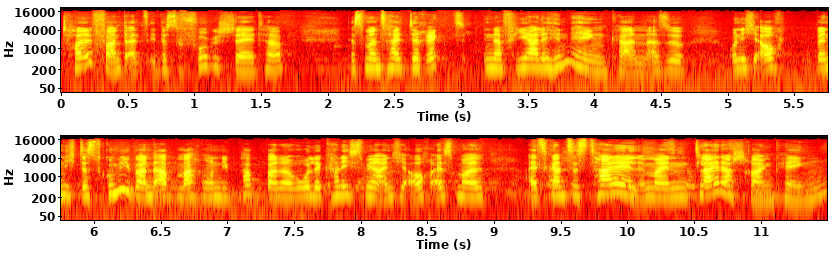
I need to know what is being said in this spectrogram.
toll fand, als ihr das so vorgestellt habt, dass man es halt direkt in der Filiale hinhängen kann. Also, und ich auch, wenn ich das Gummiband abmache und die Pappbanderole, kann ich es mir eigentlich auch erstmal als ganzes Teil in meinen Kleiderschrank hängen.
